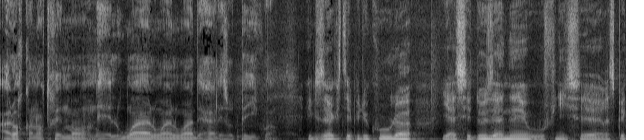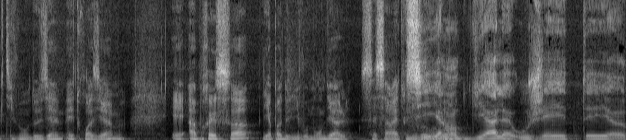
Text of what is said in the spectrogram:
alors qu'en entraînement, on est loin, loin, loin derrière les autres pays. Quoi. Exact. Et puis du coup, là, il y a ces deux années où vous finissez respectivement deuxième et troisième. Et après ça, il n'y a pas de niveau mondial. Ça s'arrête au niveau. Si, il y a le mondial où j'ai été euh,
